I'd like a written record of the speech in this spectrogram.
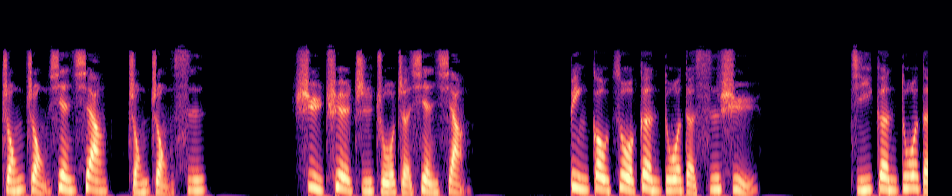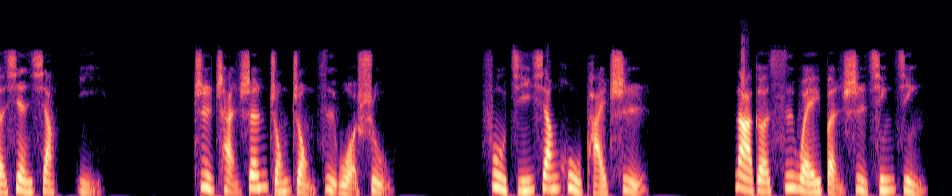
种种现象，种种思。绪却执着着现象，并构作更多的思绪及更多的现象，以致产生种种自我束缚及相互排斥。那个思维本是清净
